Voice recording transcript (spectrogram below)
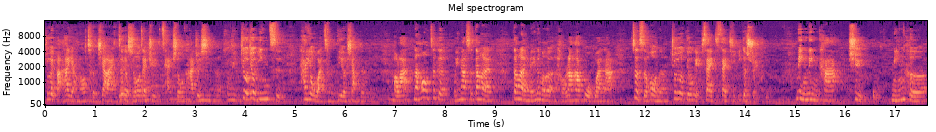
就会把它羊毛扯下来，你这个时候再去采收它就行了。就就因此他又完成了第二项任务。好啦，然后这个维纳斯当然当然没那么好让他过关啊。这时候呢，就又丢给赛赛姬一个水壶，命令他去冥河。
